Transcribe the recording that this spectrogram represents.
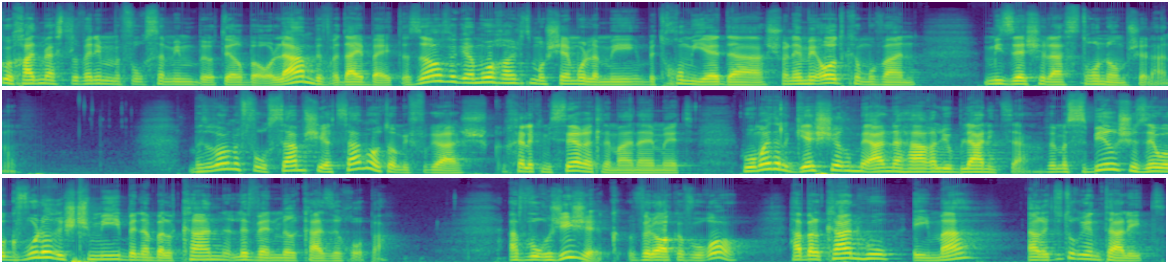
הוא אחד מהסלובנים המפורסמים ביותר בעולם, בוודאי בעת הזו, וגם הוא אחר עצמו שם עולמי בתחום ידע שונה מאוד כמובן מזה של האסטרונום שלנו. בסרטון המפורסם שיצא מאותו מפגש, חלק מסרט למען האמת, הוא עומד על גשר מעל נהר הליובלניצה, ומסביר שזהו הגבול הרשמי בין הבלקן לבין מרכז אירופה. עבור ז'יז'ק, ולא רק עבורו, הבלקן הוא אימה, עריצות אוריינטלית,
